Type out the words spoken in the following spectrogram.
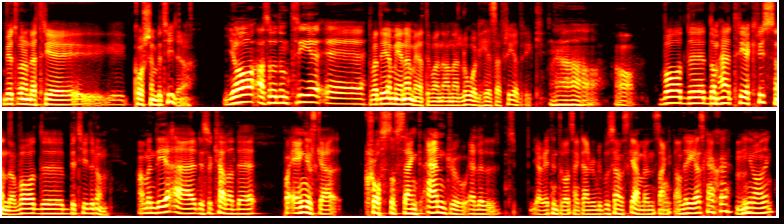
Vet du vad de där tre korsen betyder då? Ja, alltså de tre. Eh... Det var det jag menade med att det var en analog Hesa Fredrik. Ja, ja. Vad, de här tre kryssen då, vad betyder de? Ja, men det är det så kallade på engelska Cross of St. Andrew eller typ, jag vet inte vad St. Andrew blir på svenska men Sankt Andreas kanske, Mm. ingen aning.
